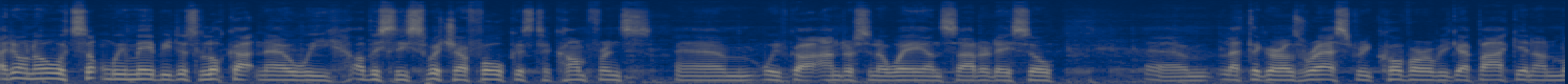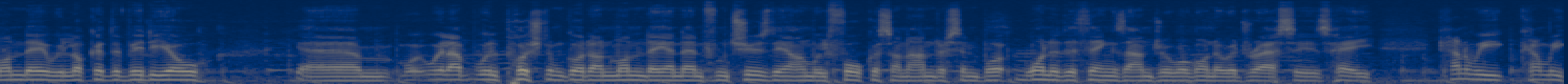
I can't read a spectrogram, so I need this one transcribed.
I don't know. It's something we maybe just look at now. We obviously switch our focus to conference. Um, we've got Anderson away on Saturday, so um, let the girls rest, recover. We'll get back in on Monday. We look at the video. Um, we'll have, we'll push them good on Monday, and then from Tuesday on we'll focus on Anderson. But one of the things, Andrew, we're going to address is, hey, can we can we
